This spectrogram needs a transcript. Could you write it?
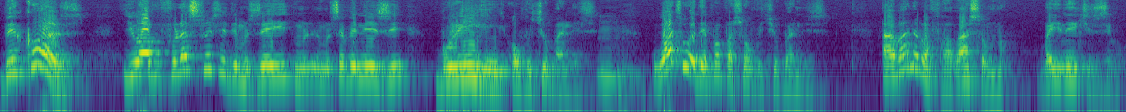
Because you have frustrated museveni's bringing of cubanis Mm. what were the purpose of cubanis abaana baffe abasoma balina ekizibu.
